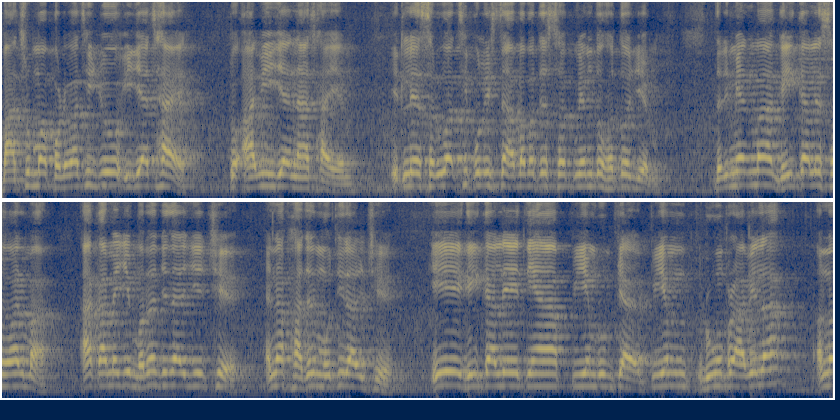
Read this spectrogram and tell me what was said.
બાથરૂમમાં પડવાથી જો ઈજા થાય, તો આવી ઈજા ના થાય એમ. એટલે શરૂઆતથી પોલીસને આ બાબતે શક એમ તો હતો જ એમ. દરમિયાનમાં ગઈકાલે સવારમાં આ કામે જે જનાર જે છે, એના ફાધર મોતીલાલ છે, એ ગઈકાલે ત્યાં પીએમ રૂમ પીએમ રૂમ પર આવેલા અને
